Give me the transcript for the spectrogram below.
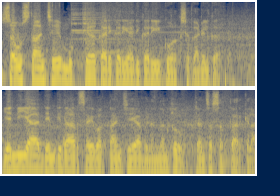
संस्थांचे मुख्य कार्यकारी अधिकारी गोरक्ष गाडीलकर यांनी या देणगीदार साईभक्तांचे अभिनंदन करून त्यांचा सत्कार केला.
